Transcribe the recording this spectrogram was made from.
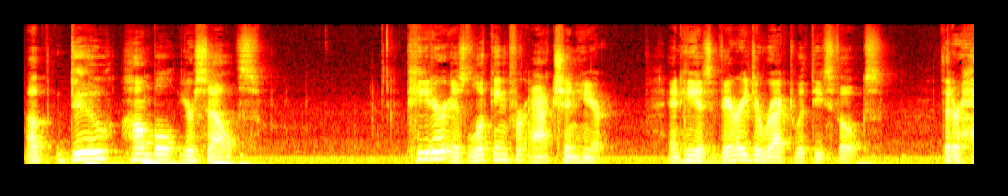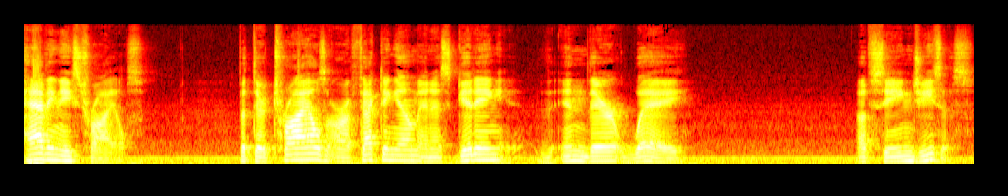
Of do humble yourselves. Peter is looking for action here, and he is very direct with these folks that are having these trials but their trials are affecting them and it's getting in their way of seeing Jesus.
